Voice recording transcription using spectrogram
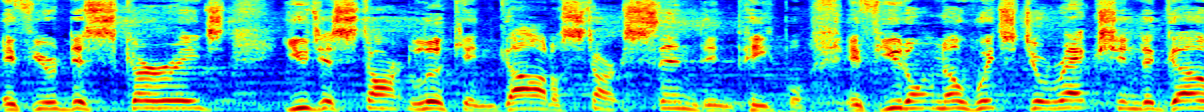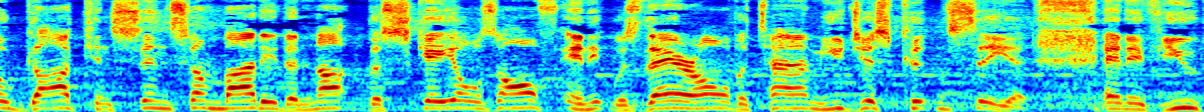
If you're discouraged, you just start looking. God will start sending people. If you don't know which direction to go, God can send somebody to knock the scales off and it was there all the time. You just couldn't see it. And if you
